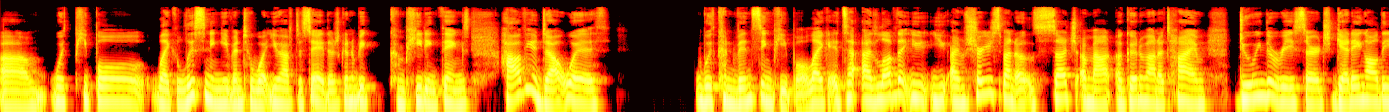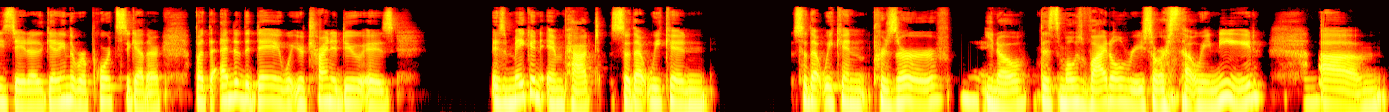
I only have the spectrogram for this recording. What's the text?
um, with people like listening even to what you have to say. There's going to be competing things. How have you dealt with with convincing people like it's i love that you, you i'm sure you spent a, such amount a good amount of time doing the research getting all these data getting the reports together but at the end of the day what you're trying to do is is make an impact so that we can so that we can preserve mm-hmm. you know this most vital resource that we need mm-hmm. um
